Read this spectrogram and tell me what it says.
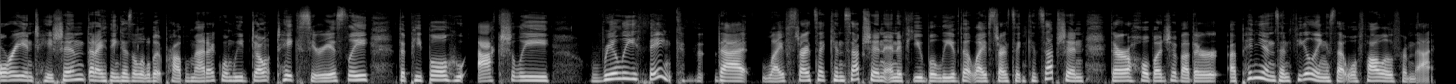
orientation that I think is a little bit problematic when we don't take seriously the people who actually really think th- that life starts at conception. And if you believe that life starts at conception, there are a whole bunch of other opinions and feelings that will follow from that.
